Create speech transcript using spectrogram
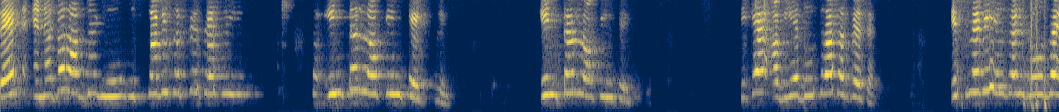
when another object moves uska bhi surface aise hi so interlocking takes place interlocking takes ठीक है? अब ये दूसरा सरफेस है। इसमें भी हिल्स एंड ग्रोव है,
